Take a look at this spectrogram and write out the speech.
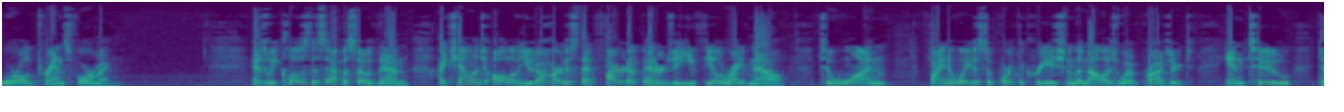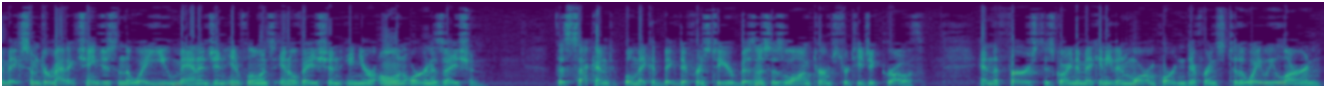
world transforming. As we close this episode, then, I challenge all of you to harness that fired up energy you feel right now to one, find a way to support the creation of the Knowledge Web project, and two, to make some dramatic changes in the way you manage and influence innovation in your own organization. The second will make a big difference to your business's long-term strategic growth, and the first is going to make an even more important difference to the way we learn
